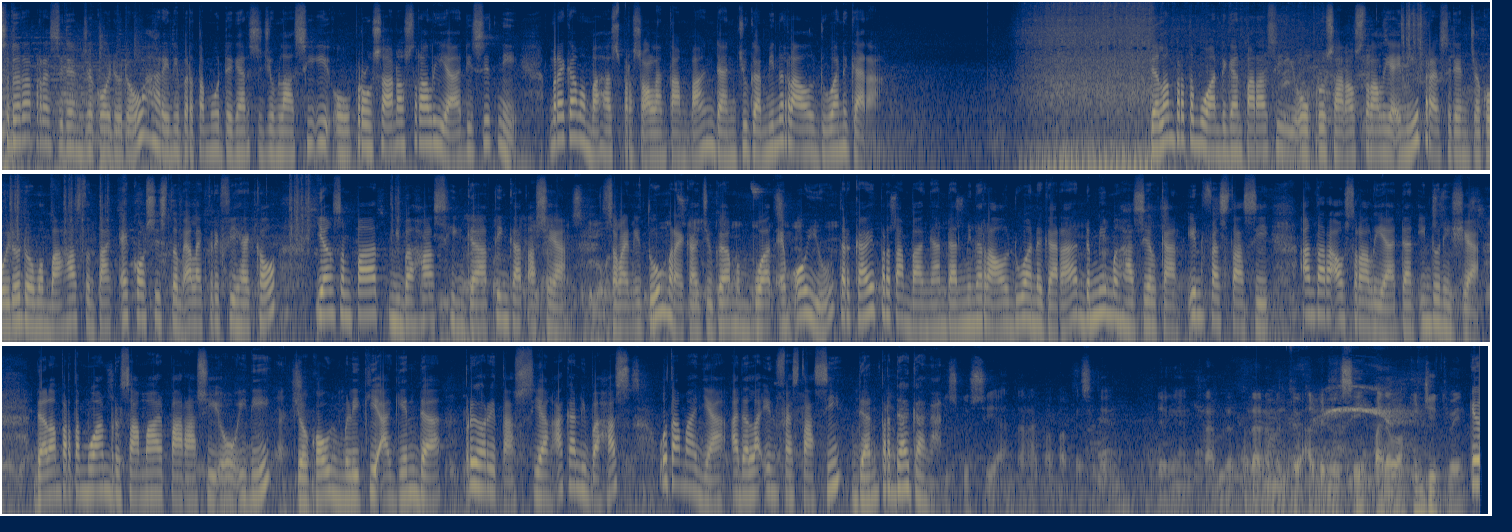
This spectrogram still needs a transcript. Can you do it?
Saudara Presiden Joko Widodo hari ini bertemu dengan sejumlah CEO perusahaan Australia di Sydney. Mereka membahas persoalan tambang dan juga mineral dua negara. Dalam pertemuan dengan para CEO perusahaan Australia ini, Presiden Joko Widodo membahas tentang ekosistem electric vehicle yang sempat dibahas hingga tingkat ASEAN. Selain itu, mereka juga membuat MOU terkait pertambangan dan mineral dua negara demi menghasilkan investasi antara Australia dan Indonesia. Dalam pertemuan bersama para CEO ini, Jokowi memiliki agenda prioritas yang akan dibahas, utamanya adalah investasi dan perdagangan. Diskusi antara Bapak Presiden dengan Perdana Menteri Albanisi pada waktu G20.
